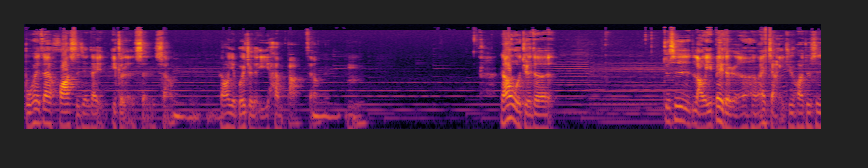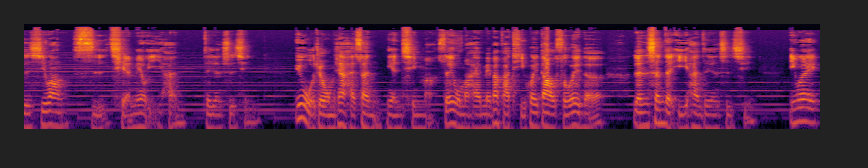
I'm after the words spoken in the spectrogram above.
不会再花时间在一个人身上。嗯然后也不会觉得遗憾吧，这样，嗯。然后我觉得，就是老一辈的人很爱讲一句话，就是希望死前没有遗憾这件事情。因为我觉得我们现在还算年轻嘛，所以我们还没办法体会到所谓的人生的遗憾这件事情。因为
